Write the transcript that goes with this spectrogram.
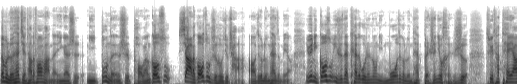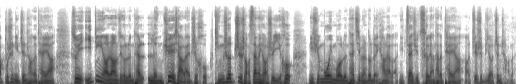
那么轮胎检查的方法呢，应该是你不能是跑完高速下了高速之后就查啊，这个轮胎怎么样？因为你高速一直在开的过程中，你摸这个轮胎本身就很热，所以它胎压不是你正常的胎压，所以一定要让这个轮胎冷却下来之后，停车至少三个小时以后，你去摸一摸轮胎，基本上都冷下来了，你再去测量它的胎压啊，这是比较正常的。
